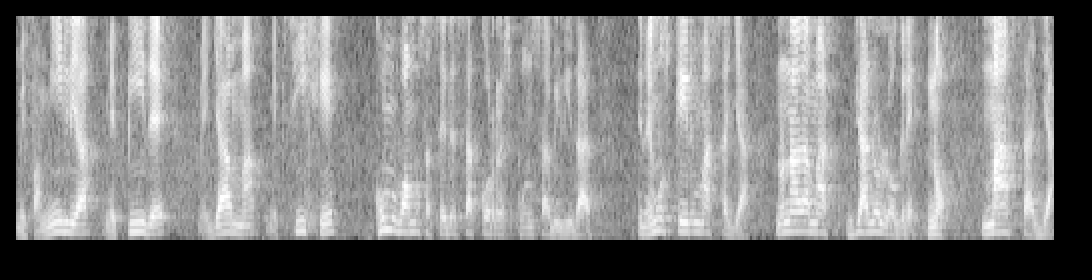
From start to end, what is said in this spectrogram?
mi familia me pide, me llama, me exige, ¿Cómo vamos a hacer esa corresponsabilidad? Tenemos que ir más allá, no nada más, ya lo logré, no, más allá.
